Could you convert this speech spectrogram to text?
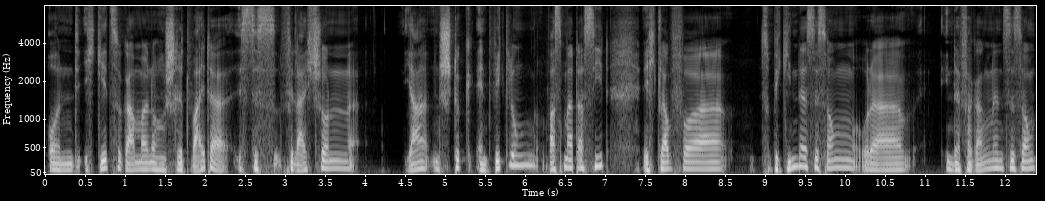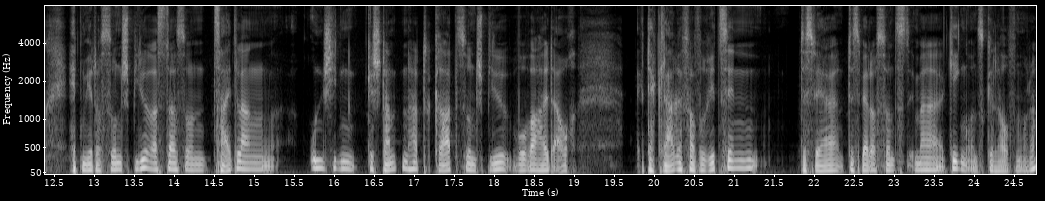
Und ich gehe sogar mal noch einen Schritt weiter. Ist es vielleicht schon ja ein Stück Entwicklung, was man da sieht? Ich glaube, vor zu Beginn der Saison oder in der vergangenen Saison hätten wir doch so ein Spiel, was da so ein zeitlang unschieden gestanden hat, gerade so ein Spiel, wo wir halt auch der klare Favorit sind, das wäre das wäre doch sonst immer gegen uns gelaufen, oder?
